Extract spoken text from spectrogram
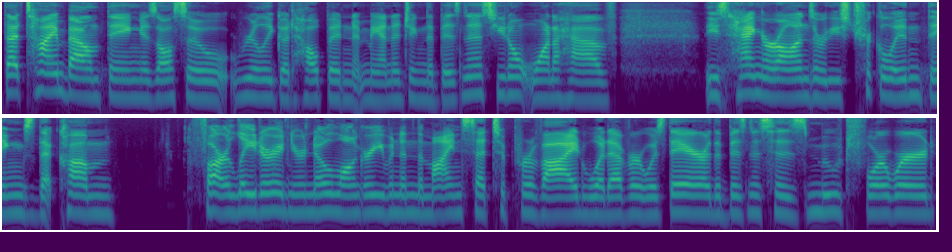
that time bound thing is also really good help in managing the business. You don't want to have these hanger ons or these trickle in things that come far later and you're no longer even in the mindset to provide whatever was there. The business has moved forward.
